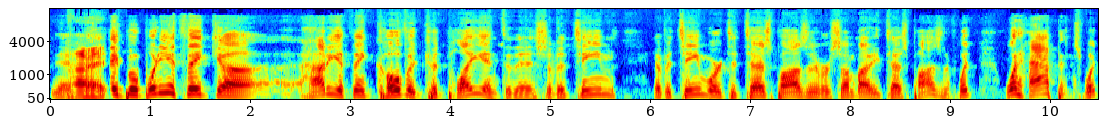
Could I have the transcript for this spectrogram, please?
Yeah. All right. Hey, Boop, what do you think? Uh, how do you think COVID could play into this? If a team, if a team were to test positive or somebody test positive, what what happens? What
